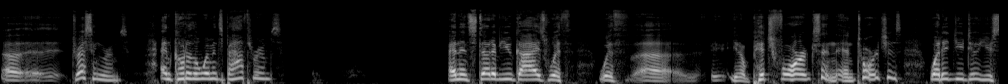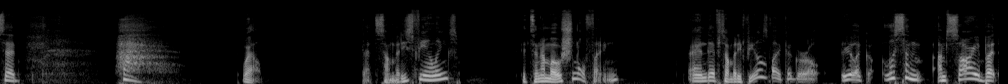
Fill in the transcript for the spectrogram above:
uh, dressing rooms, and go to the women's bathrooms. And instead of you guys with with uh, you know pitchforks and, and torches, what did you do? You said, "Well, that's somebody's feelings. It's an emotional thing. And if somebody feels like a girl, you're like, listen, I'm sorry, but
